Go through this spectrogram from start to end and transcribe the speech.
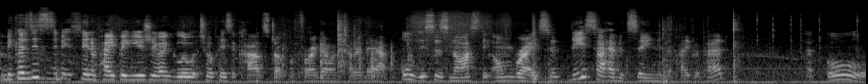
And because this is a bit thinner paper, usually I glue it to a piece of cardstock before I go and cut it out. Oh, this is nice, the ombre. So this I haven't seen in the paper pad at all.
